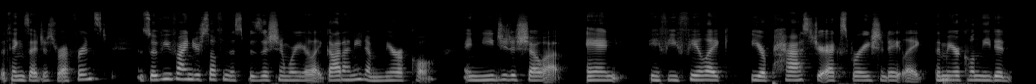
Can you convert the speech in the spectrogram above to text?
the things I just referenced. And so, if you find yourself in this position where you're like, God, I need a miracle, I need you to show up. And if you feel like you're past your expiration date, like the miracle needed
